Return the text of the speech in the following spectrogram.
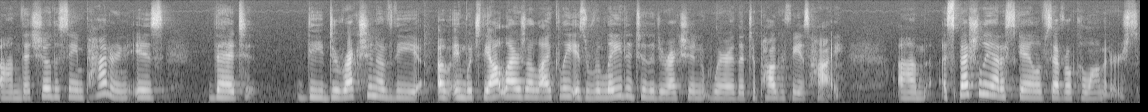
um, that show the same pattern is that the direction of the, in which the outliers are likely is related to the direction where the topography is high um, especially at a scale of several kilometers.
